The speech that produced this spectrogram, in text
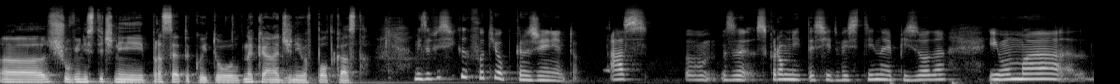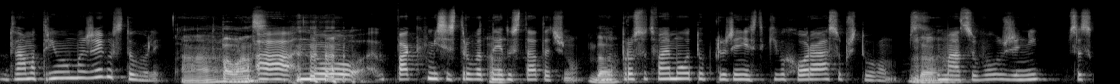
а, шовинистични прасета, които не канат жени в подкаста. Ми зависи какво ти е обкръжението. Аз за скромните си 20 на епизода имам двама-трима мъже гостували. А, баланс. А, но пак ми се струват недостатъчно. Да. Но просто това е моето обкръжение. С такива хора аз общувам. Да. Масово, жени, с...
